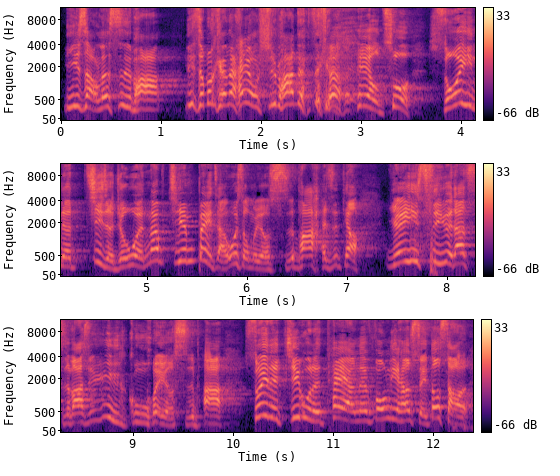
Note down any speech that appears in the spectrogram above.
你少了四趴，你怎么可能还有十趴的这个？没有错，所以呢，记者就问：那今天备载为什么有十趴还是跳？原因是因为它十趴是预估会有十趴，所以呢，结果的太阳能、风力还有水都少了。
